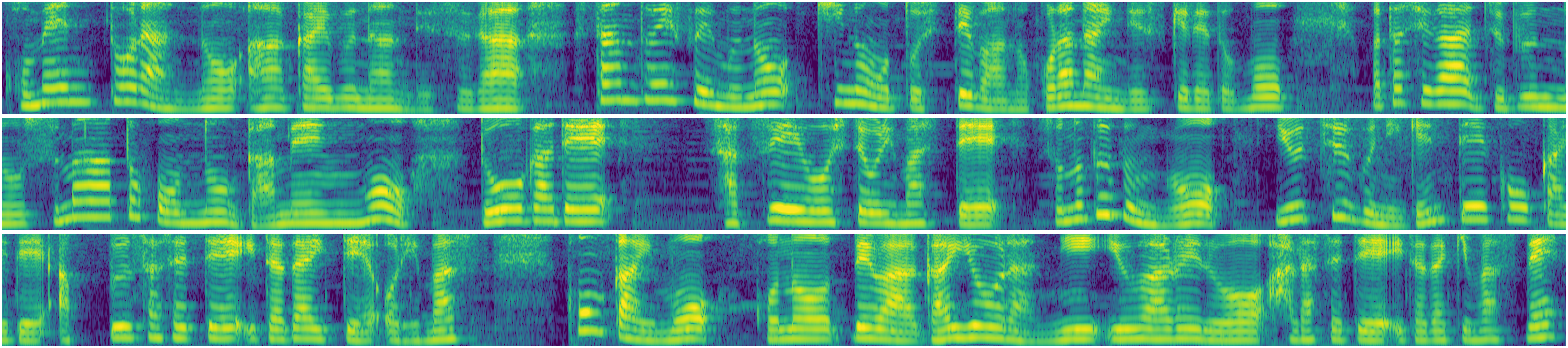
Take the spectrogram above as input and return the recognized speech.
コメント欄のアーカイブなんですがスタンド FM の機能としては残らないんですけれども私が自分のスマートフォンの画面を動画で撮影をしておりましてその部分を YouTube に限定公開でアップさせていただいております。今回もこのでは概要欄に URL を貼らせていただきますね。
